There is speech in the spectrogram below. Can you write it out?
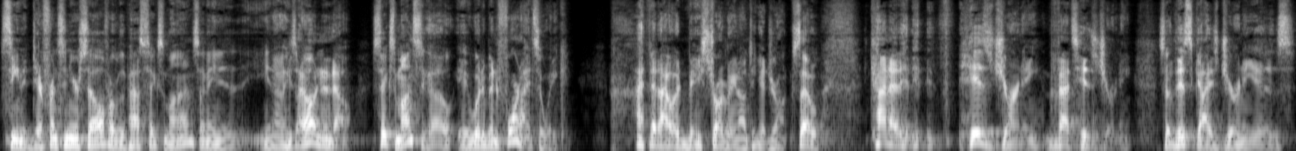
seen a difference in yourself over the past six months? I mean, you know, he's like, oh no, no, six months ago it would have been four nights a week that I would be struggling not to get drunk. So, kind of his journey. That's his journey. So this guy's journey is,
